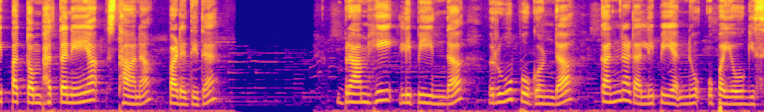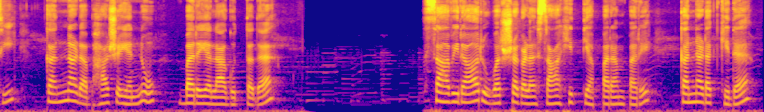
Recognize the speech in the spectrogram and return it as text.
ಇಪ್ಪತ್ತೊಂಬತ್ತನೆಯ ಸ್ಥಾನ ಪಡೆದಿದೆ. ಬ್ರಾಹ್ಮಿ ಲಿಪಿಯಿಂದ ರೂಪುಗೊಂಡ ಕನ್ನಡ ಲಿಪಿಯನ್ನು ಉಪಯೋಗಿಸಿ ಕನ್ನಡ ಭಾಷೆಯನ್ನು ಬರೆಯಲಾಗುತ್ತದೆ. ಸಾವಿರಾರು ವರ್ಷಗಳ ಸಾಹಿತ್ಯ ಪರಂಪರೆ ಕನ್ನಡಕ್ಕಿದೆ.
